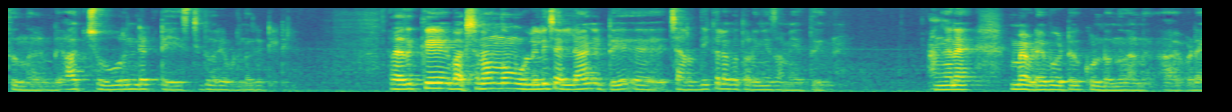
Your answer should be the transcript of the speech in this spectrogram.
തിന്നുന്നുണ്ട്. ആ ചോറിന്റെ ടേസ്റ്റ് ഇതുവരെ ഇവിടുന്ന് കിട്ടിയിട്ടില്ല. അതായത് ഭക്ഷണം ഒന്നും ഉള്ളിൽ ചെല്ലാഞ്ഞിട്ട് ഛർദിക്കലൊക്കെ തുടങ്ങിയ സമയത്ത് അങ്ങനെ അമ്മ എവിടെ പോയിട്ട് കൊണ്ടുവന്നതാണ്. ഇവിടെ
